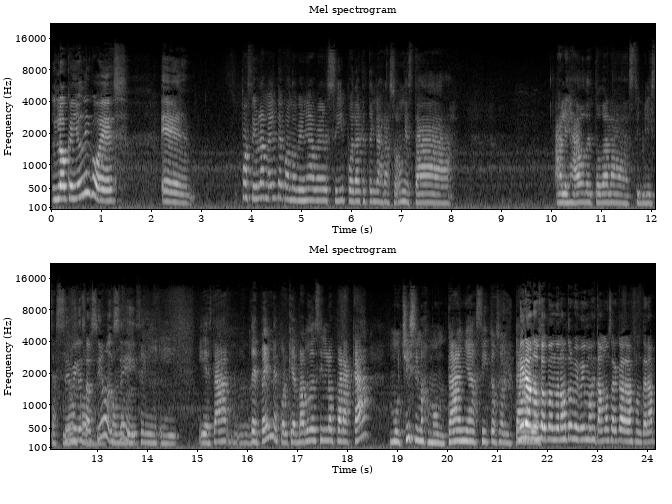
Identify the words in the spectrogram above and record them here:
lo que yo digo es... Eh, Posiblemente cuando viene a ver, sí, pueda que tengas razón, está alejado de toda la civilización. Civilización, sí. Dicen, y, y, está, depende, porque vamos a decirlo para acá, muchísimas montañas, sitios solitarios. Mira, nosotros donde nosotros vivimos estamos cerca de la frontera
